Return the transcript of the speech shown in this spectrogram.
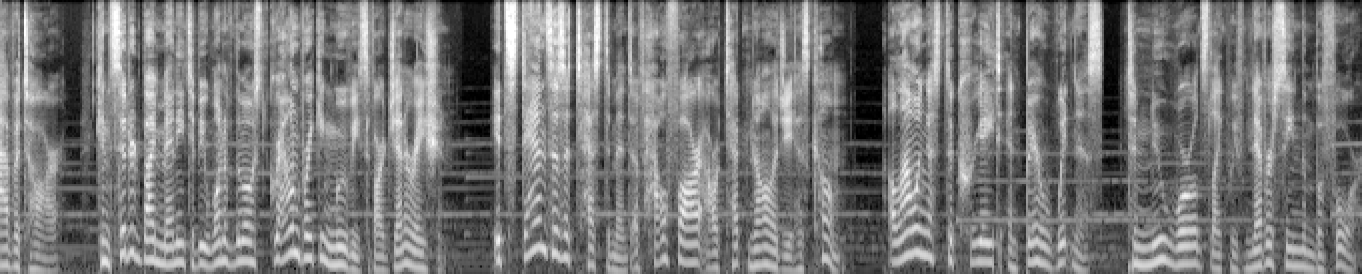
Avatar, considered by many to be one of the most groundbreaking movies of our generation. It stands as a testament of how far our technology has come, allowing us to create and bear witness to new worlds like we've never seen them before.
